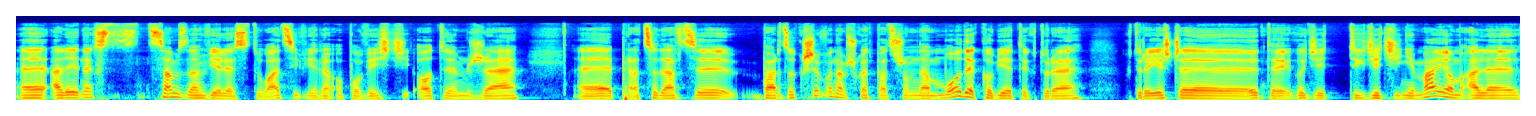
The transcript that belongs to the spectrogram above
e, ale jednak sam znam wiele sytuacji, wiele opowieści o tym, że pracodawcy bardzo krzywo na przykład patrzą na młode kobiety, które, które jeszcze tego, tych dzieci nie mają, ale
